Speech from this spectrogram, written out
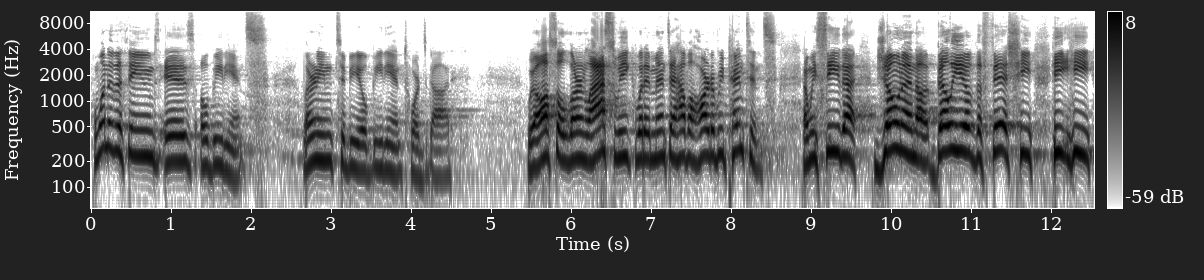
one of the themes is obedience, learning to be obedient towards God. We also learned last week what it meant to have a heart of repentance. And we see that Jonah in the belly of the fish, he, he, he,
